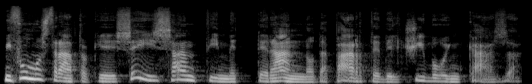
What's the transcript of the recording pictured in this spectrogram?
Mi fu mostrato che se i santi metteranno da parte del cibo in casa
